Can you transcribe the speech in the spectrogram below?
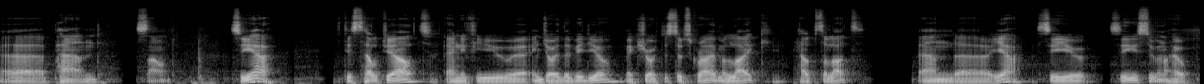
uh, panned sound. So yeah, if this helped you out and if you uh, enjoyed the video, make sure to subscribe and like, it helps a lot. And uh, yeah, see you see you soon I hope.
